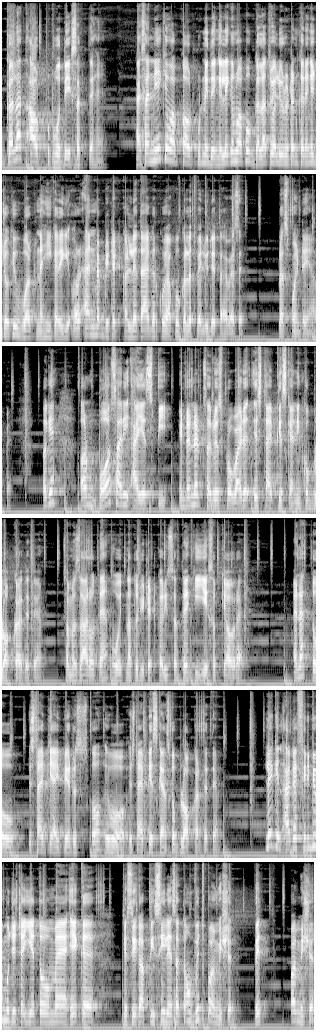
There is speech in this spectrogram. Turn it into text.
गलत आउटपुट वो दे सकते हैं। ऐसा नहीं है कि वो आपको आउटपुट नहीं देंगे, लेकिन वो आपको गलत वैल्यू रिटर्न करेंगे जो कि वर्क नहीं करेगी। और एनमैप डिटेक्ट कर लेता है अगर कोई आपको गलत वैल्यू देता है वैसे। प्लस पॉइंट है यहाँ पे। ओके? और बहुत सारी आईएसपी इंटरनेट सर्विस प्रोवाइडर इस टाइप की स्कैनिंग को ब्लॉक कर देते हैं। समझदार होते हैं, वो इतना तो डिटेक्ट कर ही सकते हैं कि ये सब क्या हो रहा है। है ना? तो इस टाइप की आईपी एड्रेस को, वो इस टाइप के स्कैन को ब्लॉक कर देते हैं। लेकिन अगर फिर भी मुझे चाहिए तो मैं एक, किसी का पीसी ले सकता हूँ विथ परमिशन विथ परमिशन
